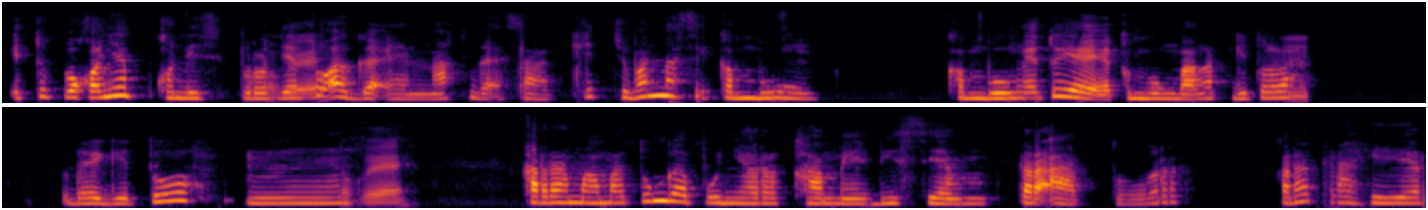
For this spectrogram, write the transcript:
Itu pokoknya kondisi perutnya Oke. tuh agak enak, nggak sakit, cuman masih kembung. Kembungnya tuh ya, ya kembung banget gitu lah. Udah gitu, hmm, Oke. karena mama tuh nggak punya rekam medis yang teratur, karena terakhir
